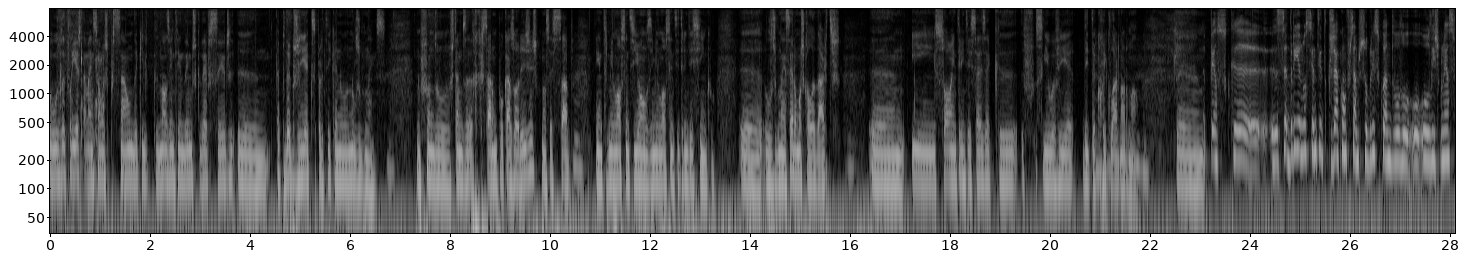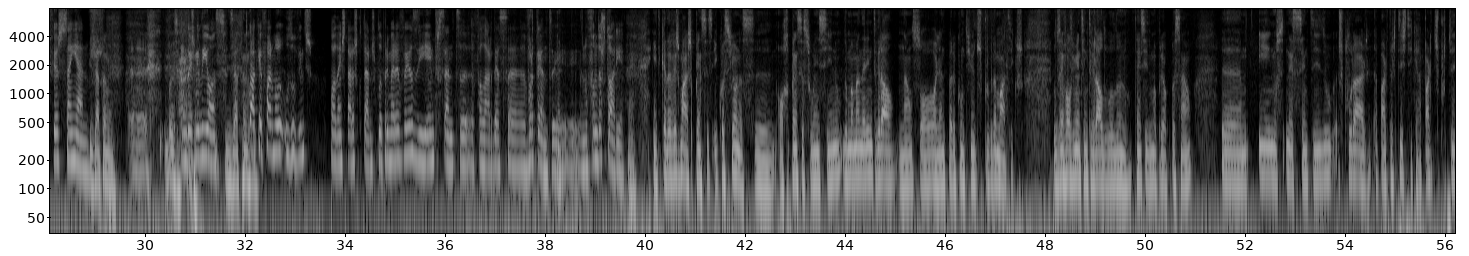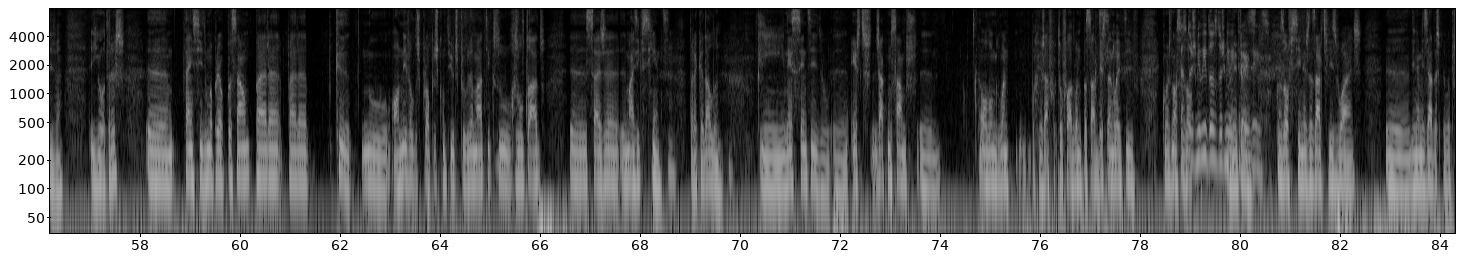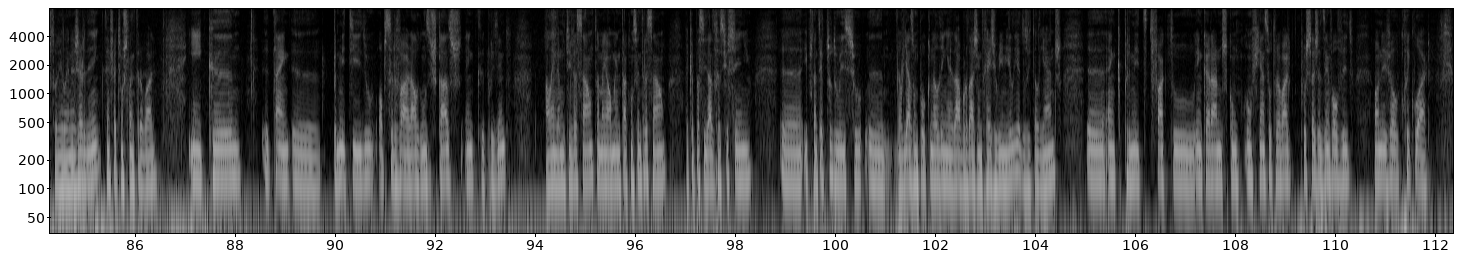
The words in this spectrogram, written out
Os ateliês também são a expressão daquilo que nós entendemos que deve ser uh, a pedagogia que se pratica no, no Lisbonense. No fundo, estamos a regressar um pouco às origens, porque não sei se sabe, hum. entre 1911 e 1935, uh, eh, o Lisbonense era uma escola de artes. Uh, e só em 36 é que seguiu a via dita curricular normal. Uhum. Uh... Penso que eh, saberia no sentido que já conversamos sobre isso quando o, o, o Lisbonense fez 100 anos. Exatamente. Uh, em 2011. Exatamente. De qualquer forma, os ouvintes podem estar a escutar-nos pela primeira vez e é interessante falar dessa vertente, é. no fundo da história. É. E de cada vez mais pensa-se, equaciona-se ou repensa-se o ensino de uma maneira integral, não só olhando para conteúdos programáticos. O desenvolvimento integral do aluno tem sido uma preocupação. Uh, e, no, nesse sentido, explorar a parte artística, a parte desportiva e outras uh, tem sido uma preocupação para, para que, no, ao nível dos próprios conteúdos programáticos, o resultado uh, seja mais eficiente hum. para cada aluno. E nesse sentido, uh, estes já começámos ao longo do ano, já estou a falar do ano passado, deste Sim. ano letivo, com as nossas. Portanto, 2012, 2013, 2013 é isso. Com as oficinas das artes visuais. dinamizadas pela professora Helena Jardim, que tem feito um excelente trabalho e que tem permitido observar alguns dos casos em que, por exemplo, além da motivação, também aumenta a concentração, a capacidade de raciocínio. Uh, e portanto é tudo isso, uh, aliás, um pouco na linha da abordagem de Reggio Emilia, dos italianos, uh, em que permite de facto encararmos com confiança o trabalho que depois seja desenvolvido ao nível curricular.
